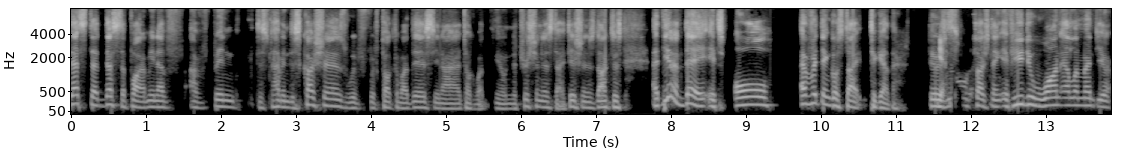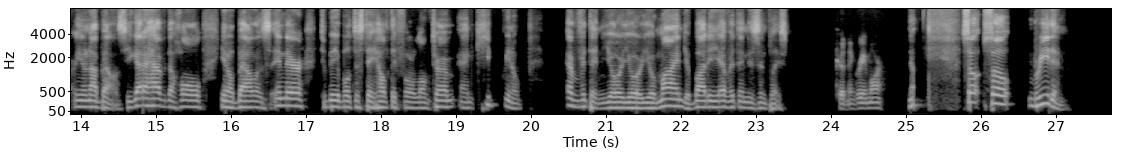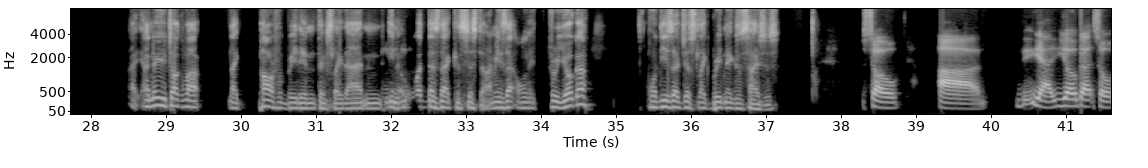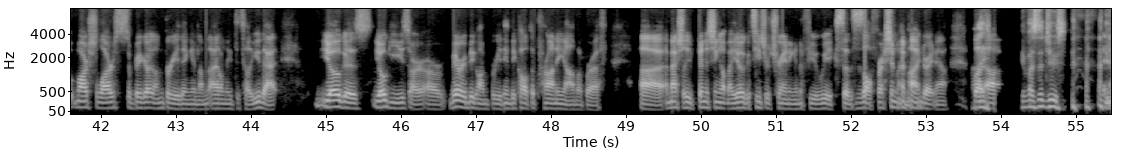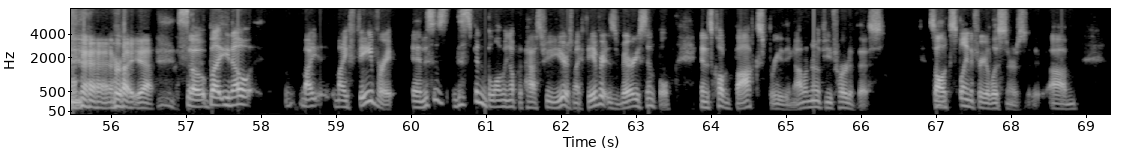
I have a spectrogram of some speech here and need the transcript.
that's the that's the part. I mean, I've I've been just having discussions. We've we've talked about this. You know, I talk about you know nutritionists, dietitians, doctors. At the end of the day, it's all everything goes tight together. There's yes. no such thing. If you do one element, you're you're not balanced. You got to have the whole you know balance in there to be able to stay healthy for long term and keep you know everything your your your mind, your body, everything is in place. Couldn't agree more. Yep. So so breathing. I, I know you talk about like powerful breathing and things like that, and you know mm-hmm. what does that consist of? I mean, is that only through yoga, or these are just like breathing exercises? So uh yeah, yoga. So martial arts are big on breathing, and I'm, I do not need to tell you that. Yogas, yogis are, are very big on breathing. They call it the pranayama breath. Uh, I'm actually finishing up my yoga teacher training in a few weeks, so this is all fresh in my mind right now. But uh, give us the juice. right, yeah. So, but you know, my my favorite, and this is this has been blowing up the past few years. My favorite is very simple, and it's called box breathing. I don't know if you've heard of this, so I'll explain it for your listeners. Um,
